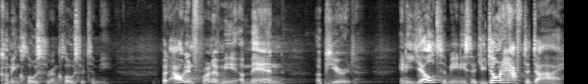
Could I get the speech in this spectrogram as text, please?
coming closer and closer to me. But out in front of me, a man appeared, and he yelled to me, and he said, You don't have to die.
